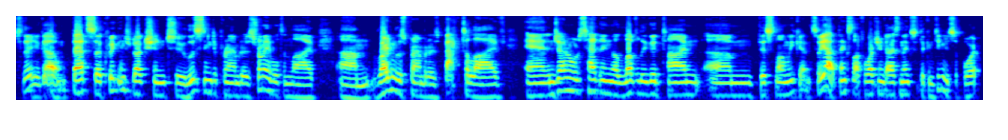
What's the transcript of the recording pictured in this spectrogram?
So there you go. That's a quick introduction to listening to parameters from Ableton Live, um, writing those parameters back to live, and in general just having a lovely good time um, this long weekend. So yeah, thanks a lot for watching guys, and thanks for the continued support.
